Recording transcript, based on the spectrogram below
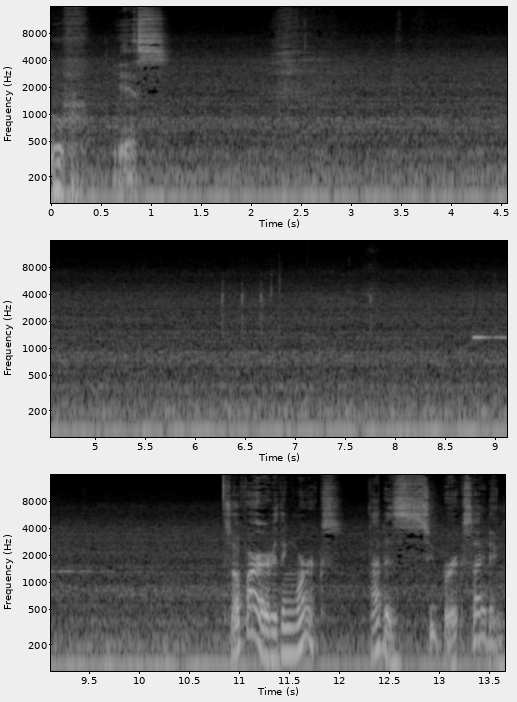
Oof, yes. So far, everything works. That is super exciting.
